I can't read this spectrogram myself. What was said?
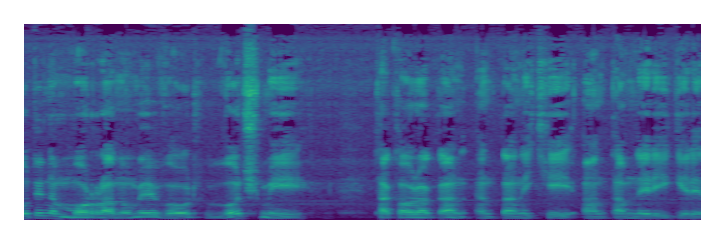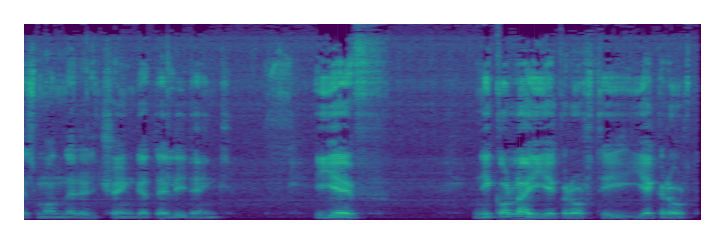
Պուտինը մոռանում է, որ ոչ մի թակավորական ընտանիքի անդամների գերեզմաններ չեն գտել իրենք եւ Նիկոլայ երկրորդի երկրորդ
